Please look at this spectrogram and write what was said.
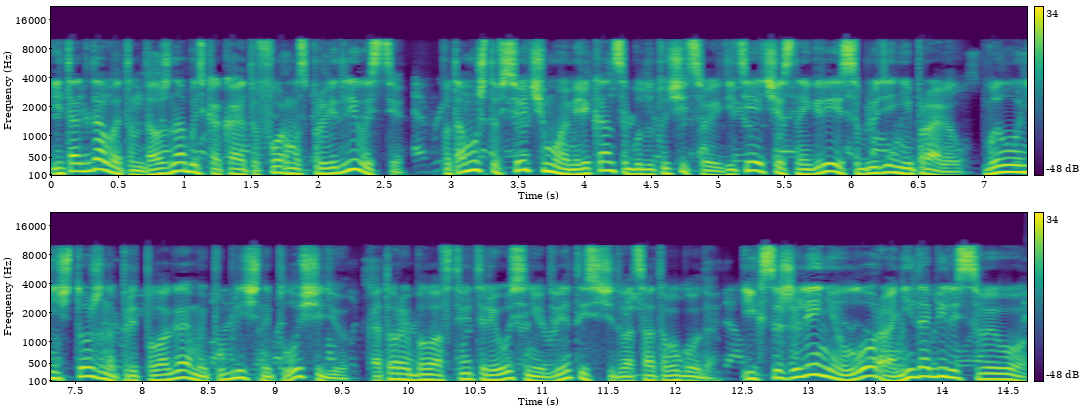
И тогда в этом должна быть какая-то форма справедливости, потому что все, чему американцы будут учить своих детей о честной игре и соблюдении правил, было уничтожено предполагаемым называемой публичной площадью, которая была в Твиттере осенью 2020 года. И, к сожалению, Лора, они добились своего.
